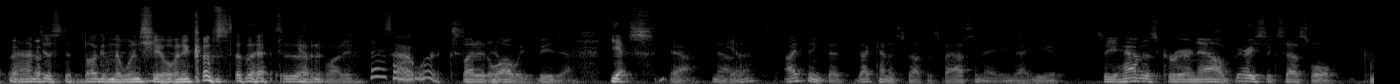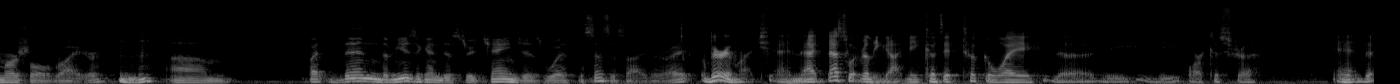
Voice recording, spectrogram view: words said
I'm just a bug in the windshield when it comes to that. you know. funny? That's how it works. But it'll always be there. yes. Yeah, no, Yeah. that's. I think that that kind of stuff is fascinating. That you, so you have this career now, very successful commercial writer, hmm um, but then the music industry changes with the synthesizer, right? Very much, and that, that's what really got me because it took away the the the orchestra and the,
